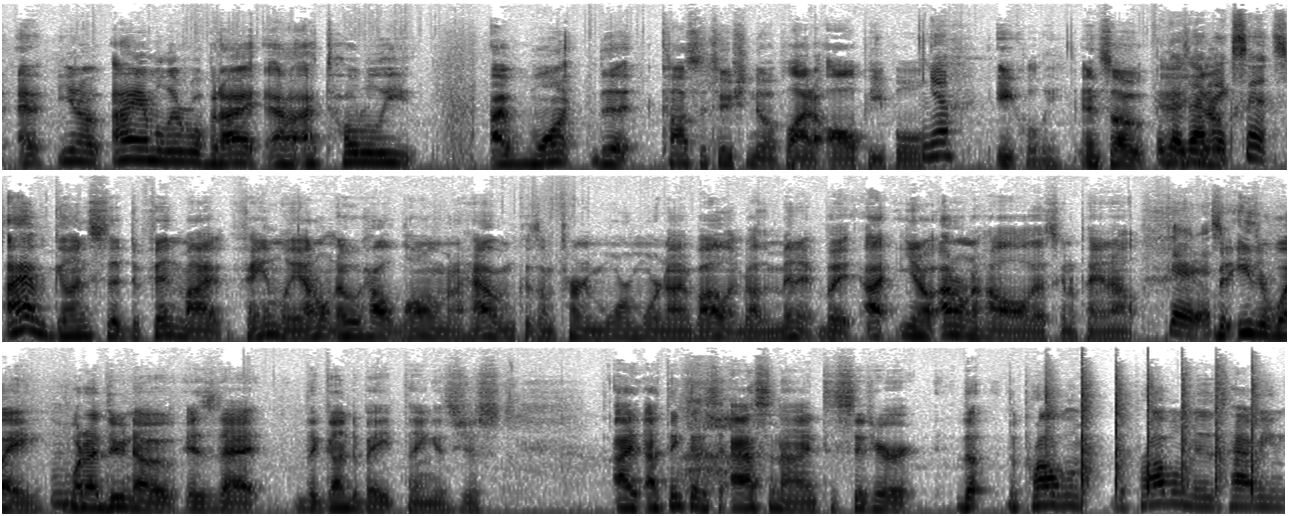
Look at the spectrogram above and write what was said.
it. And you know, I am a liberal, but I I, I totally I want the Constitution to apply to all people yeah, equally. And so because uh, you that know, makes sense. I have guns to defend my family. I don't know how long I'm going to have them because I'm turning more and more nonviolent by the minute. But I, you know, I don't know how all that's going to pan out. There it is. But either way, Mm-hmm. what I do know is that the gun debate thing is just. I, I think that it's asinine to sit here. the The problem the problem is having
